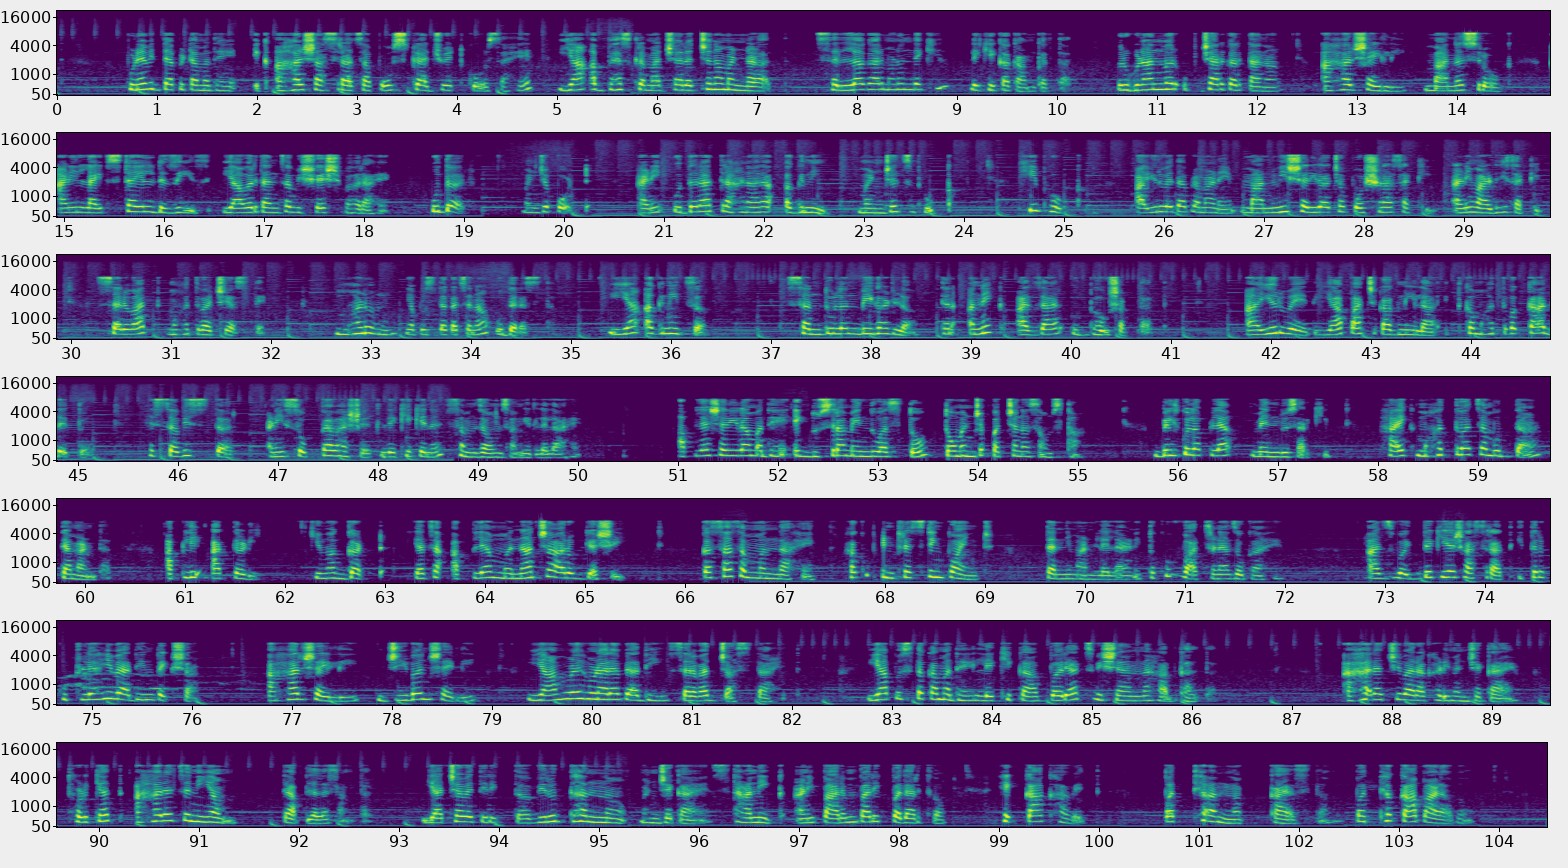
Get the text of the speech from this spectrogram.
पुणे विद्यापीठामध्ये एक आहारशास्त्राचा पोस्ट ग्रॅज्युएट कोर्स आहे. या अभ्यासक्रमाच्या रचना मंडळात सल्लागार म्हणून देखील लेखिका काम करतात. रुग्णांवर उपचार करताना आहारशैली मानसरोग आणि लाईफस्टाईल डिझीज यावर त्यांचा विशेष भर आहे. उदर म्हणजे पोट आणि उदरात राहणारा अग्नी म्हणजेच भूक. ही भूक आयुर्वेदाप्रमाणे मानवी शरीराच्या पोषणासाठी आणि वाढीसाठी सर्वात महत्वाची असते. म्हणून या पुस्तकाचं नाव उदर असतं या अग्नीचं संतुलन बिघडलं तर अनेक आजार उद्भवू शकतात. आयुर्वेद या पाचकाग्नीला इतकं महत्त्व का देतो? हे सविस्तर आणि सोप्या भाषेत लेखिकेने समजावून सांगितलेलं आहे. आपल्या शरीरामध्ये एक दुसरा मेंदू असतो तो म्हणजे पचन संस्था. बिलकुल आपल्या मेंदूसारखी. हा एक महत्त्वाचा मुद्दा त्या मांडतात. आपली आतडी किंवा गट याचा आपल्या मनाच्या आरोग्याशी कसा संबंध आहे हा खूप इंटरेस्टिंग पॉइंट त्यांनी मांडलेला आहे आणि तो खूप वाचण्याजोगा आहे. आज वैद्यकीय शास्त्रात इतर कुठल्याही व्याधींपेक्षा आहारशैली जीवनशैली यामुळे होणाऱ्या व्याधी सर्वात जास्त आहेत. या पुस्तकामध्ये लेखिका बऱ्याच विषयांना हात घालतात. आहाराची वाराखडी म्हणजे काय? थोडक्यात आहाराचे नियम ते आपल्याला सांगतात. याच्या व्यतिरिक्त विरुद्ध अन्न म्हणजे काय? स्थानिक आणि पारंपरिक पदार्थ हे का खावेत? पथ्य अन्न काय असतं? पथ्य का पाळावं?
